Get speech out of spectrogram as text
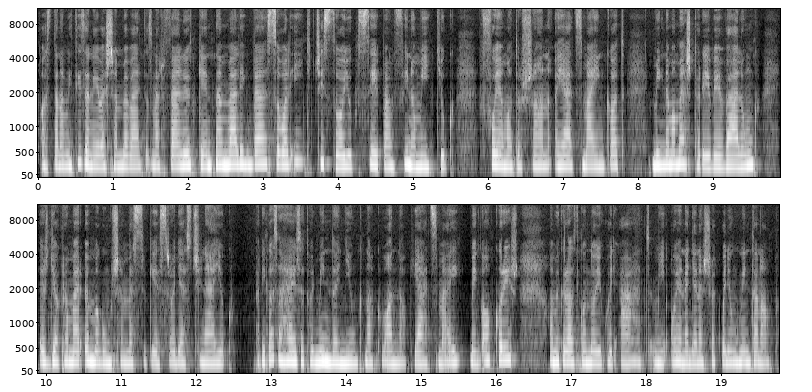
aztán ami tizenévesen bevált, az már felnőttként nem válik be, szóval így csiszoljuk, szépen finomítjuk folyamatosan a játszmáinkat, míg nem a mesterévé válunk, és gyakran már önmagunk sem vesszük észre, hogy ezt csináljuk. Pedig az a helyzet, hogy mindannyiunknak vannak játszmái, még akkor is, amikor azt gondoljuk, hogy át, mi olyan egyenesek vagyunk, mint a nap.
